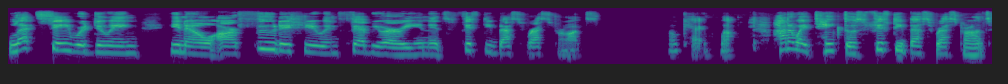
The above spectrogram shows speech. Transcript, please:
let's say we're doing, you know, our food issue in February and it's 50 best restaurants. Okay, well, how do I take those 50 best restaurants,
